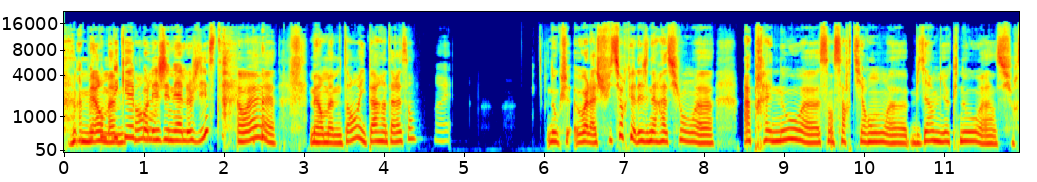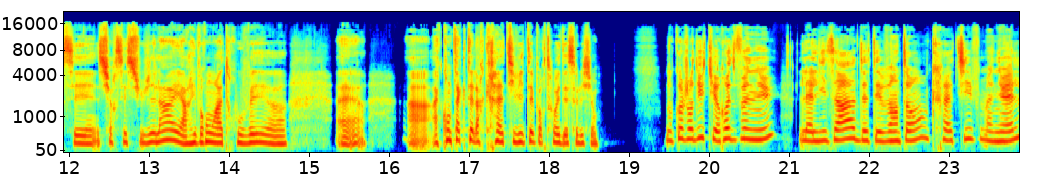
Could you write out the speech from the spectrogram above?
mais en même temps. pour les généalogistes. ouais, mais en même temps, hyper intéressant. Ouais. Donc voilà, je suis sûre que les générations euh, après nous s'en sortiront bien mieux que nous sur ces sur ces sujets-là et arriveront à trouver à, à, contacter leur créativité pour trouver des solutions. Donc aujourd'hui, tu es redevenue la Lisa de tes 20 ans, créative, manuelle.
